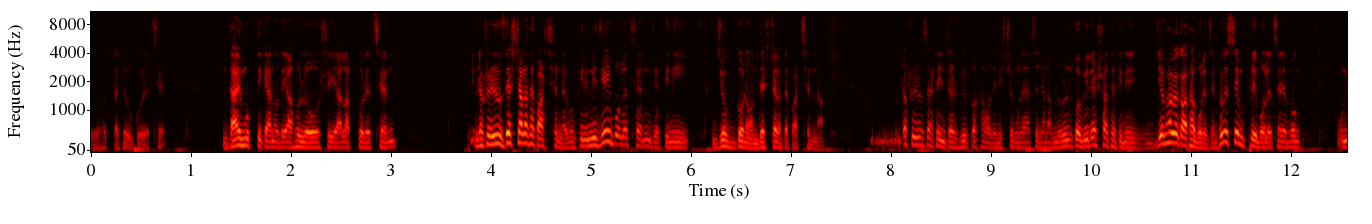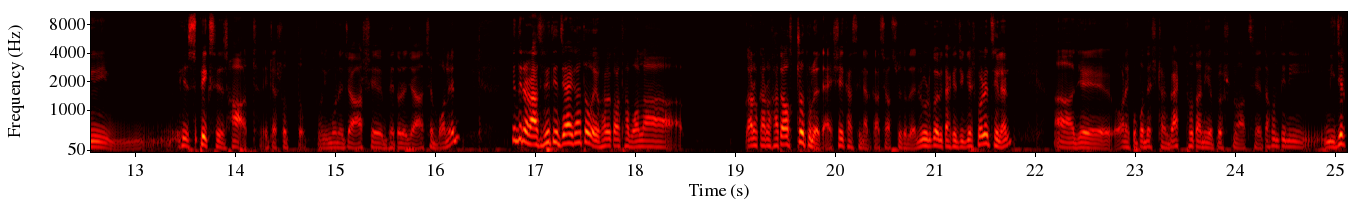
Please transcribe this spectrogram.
এই হত্যা কেউ করেছে। দায় মুক্তি কেন দেওয়া হলো, সেই আলাপ করেছেন। ডক্টর ইউনুস দেশ চালাতে পারছেন না এবং তিনি নিজেই বলেছেন যে তিনি যোগ্য নন, দেশ চালাতে পারছেন না। ডক্টর ইউনুস একটা ইন্টারভিউর কথা আমাদের নিশ্চয় মনে আছে, জনাব নুরুল কবিরের সাথে তিনি যেভাবে কথা বলেছেন, খুবই সিম্পলি বলেছেন এবং উনি হি স্পিক্স হিজ হার্ট এটা সত্য। উনি মনে যা আসে, ভেতরে যা আছে বলেন। কিন্তু রাজনীতির জায়গা তো, এভাবে কথা বলা কারও কারও হাতে অস্ত্র তুলে দেয়, শেখ হাসিনার কাছে অস্ত্র তুলে দেয়। নুরুল কবির তাকে জিজ্ঞেস করেছিলেন যে অনেক উপদেষ্টার ব্যর্থতা নিয়ে প্রশ্ন আছে, তখন তিনি নিজের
